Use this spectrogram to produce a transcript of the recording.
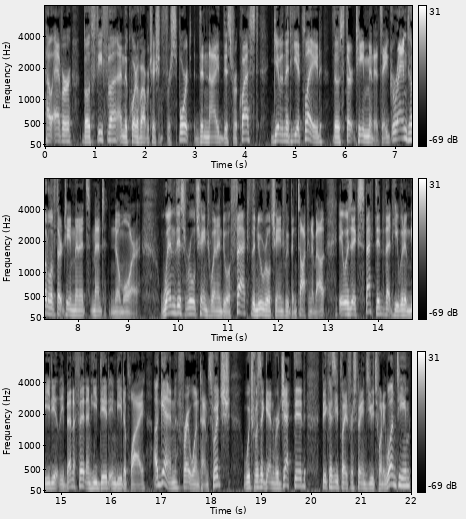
However, both FIFA and the Court of Arbitration for Sport denied this request, given that he had played those 13 minutes. A grand total of 13 minutes meant no more. When this rule change went into effect, the new rule change we've been talking about, it was expected that he would immediately benefit, and he did indeed apply again for a one time switch, which was again rejected because he played for Spain's U21 team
